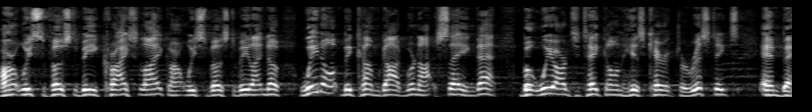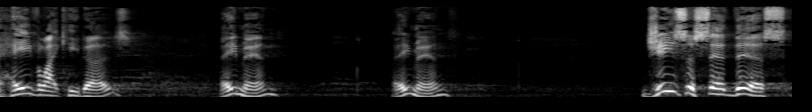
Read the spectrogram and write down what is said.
Aren't we supposed to be Christ like? Aren't we supposed to be like? No, we don't become God. We're not saying that. But we are to take on his characteristics and behave like he does. Amen. Amen. Jesus said this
